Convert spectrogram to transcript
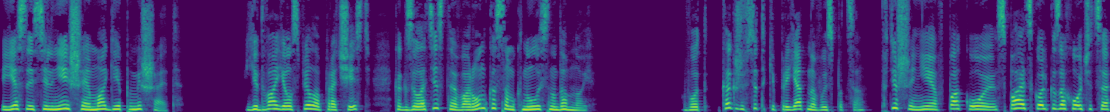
если сильнейшая магия помешает. Едва я успела прочесть, как золотистая воронка сомкнулась надо мной. Вот как же все-таки приятно выспаться. В тишине, в покое, спать сколько захочется,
